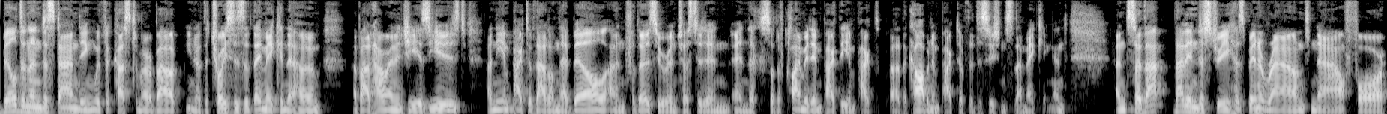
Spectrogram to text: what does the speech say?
build an understanding with the customer about you know the choices that they make in their home about how energy is used and the impact of that on their bill. And for those who are interested in, in the sort of climate impact, the impact, uh, the carbon impact of the decisions they're making. And, and so that, that industry has been around now for,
